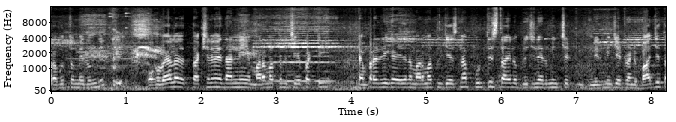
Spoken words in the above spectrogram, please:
ప్రభుత్వం మీద ఉంది. ఒకవేళ తక్షణమే దాన్ని మరమ్మతులు చేపట్టి టెంపరీగా ఏదైనా మరమ్మతులు చేసినా పూర్తి స్థాయిలో బ్రిడ్జ్ నిర్మించే నిర్మించేటువంటి బాధ్యత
